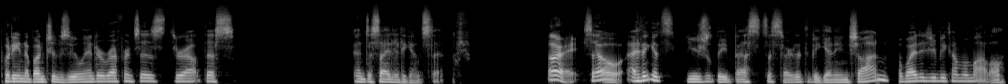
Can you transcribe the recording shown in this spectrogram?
putting a bunch of Zoolander references throughout this and decided against it. All right. So I think it's usually best to start at the beginning. Sean, why did you become a model?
